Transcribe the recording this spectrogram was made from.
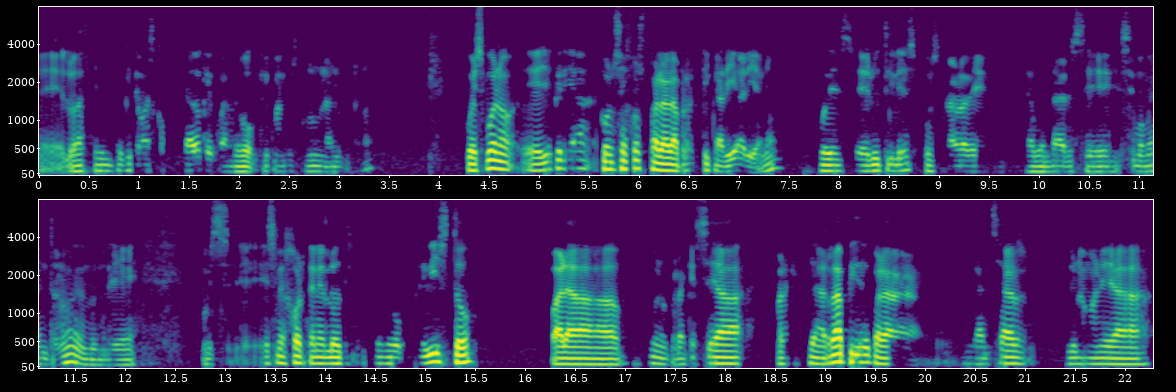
eh, lo hace un poquito más complicado que cuando, que cuando es con un alumno, ¿no? Pues bueno, eh, yo quería consejos para la práctica diaria, ¿no? Pueden ser útiles, pues, a la hora de, abordar ese, ese momento, ¿no? En donde, pues, es mejor tenerlo todo previsto para, bueno, para que sea, para que sea rápido, para enganchar de una manera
